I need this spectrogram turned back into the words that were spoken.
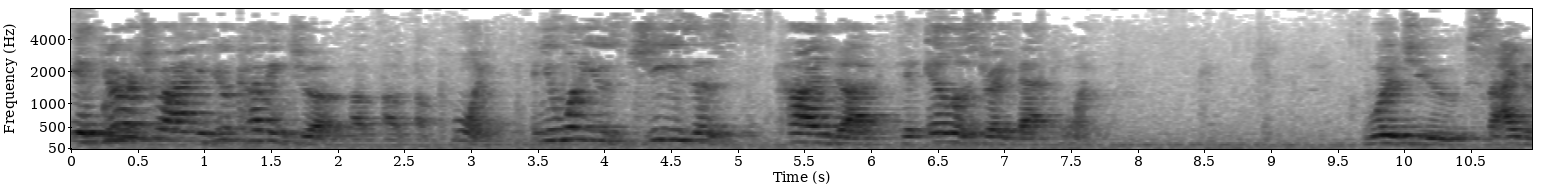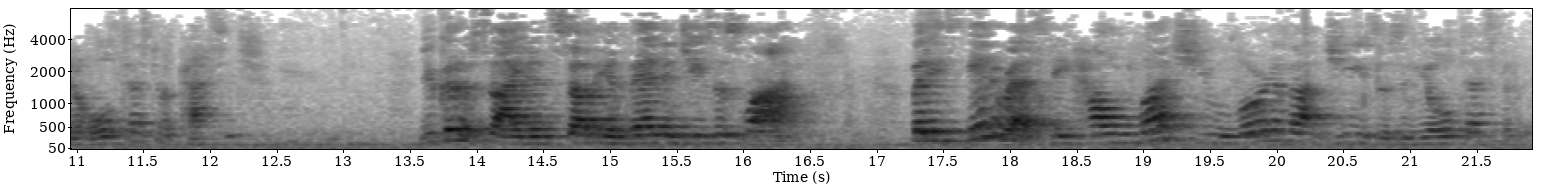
If you're trying, if you're coming to a, a, a point and you want to use Jesus' conduct to illustrate that point, would you cite an Old Testament passage? You could have cited some event in Jesus' life. But it's interesting how much you learn about Jesus in the Old Testament.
